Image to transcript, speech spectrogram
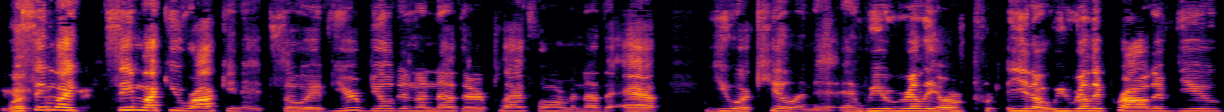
we Well, seem like seem like you rocking it. So if you're building another platform, another app, you are killing it, and we really are. You know, we really proud of you,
